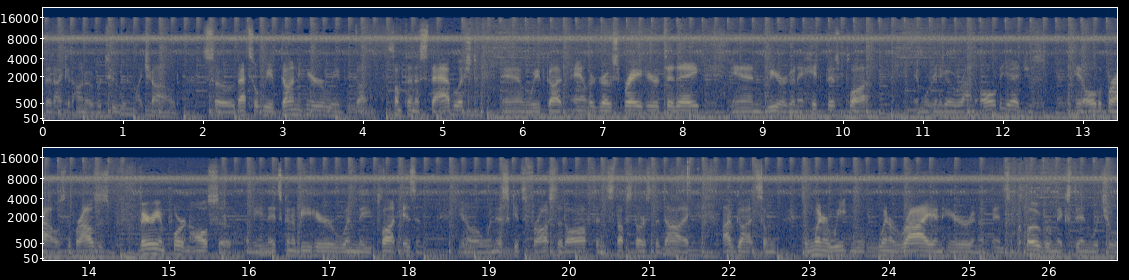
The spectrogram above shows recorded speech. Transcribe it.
that I could hunt over to with my child. So that's what we've done here. We've got something established and we've got antler grow spray here today and we are going to hit this plot and we're going to go around all the edges hit all the browse. The browse is very important also. I mean, it's going to be here when the plot isn't. You know, when this gets frosted off and stuff starts to die, I've got some, some winter wheat and winter rye in here and, and some clover mixed in, which will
